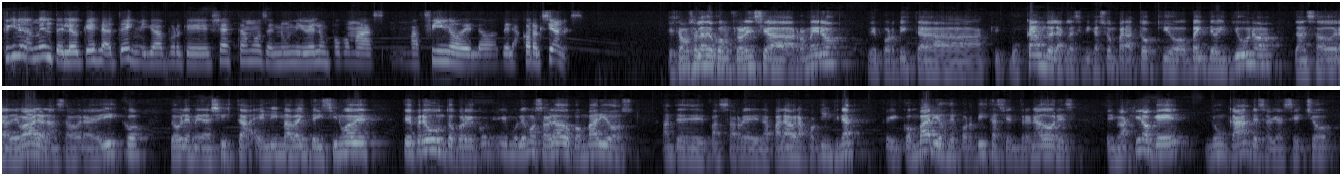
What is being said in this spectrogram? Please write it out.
finamente lo que es la técnica, porque ya estamos en un nivel un poco más, fino de, lo, de las correcciones. Estamos hablando con Florencia Romero, deportista buscando la clasificación para Tokio 2021, lanzadora de bala, lanzadora de disco, doble medallista en Lima 2019. Te pregunto, porque le hemos hablado con varios, antes de pasarle la palabra a Joaquín Finat, con varios deportistas y entrenadores. Me imagino que nunca antes habías hecho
